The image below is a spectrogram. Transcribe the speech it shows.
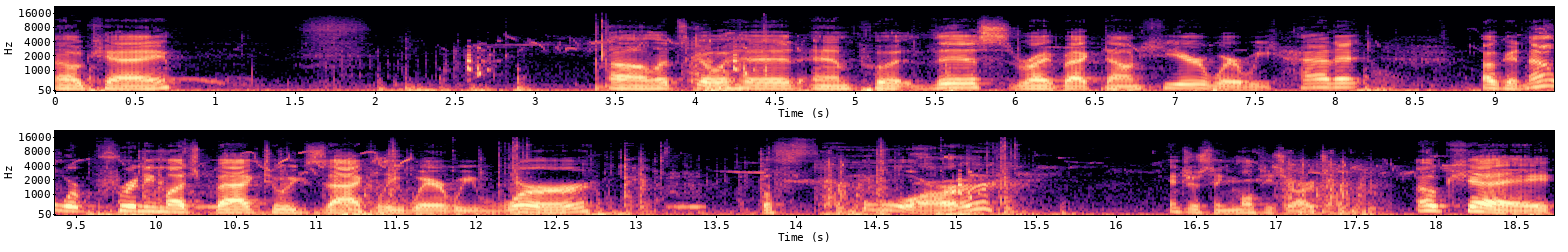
Okay. Uh, let's go ahead and put this right back down here where we had it. Okay, now we're pretty much back to exactly where we were before. Interesting, multi-charge. Okay.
